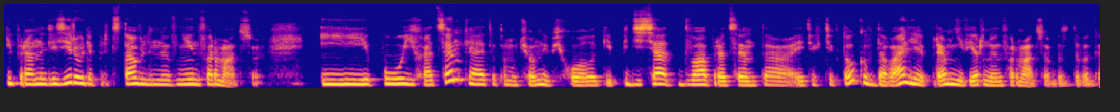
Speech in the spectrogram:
и проанализировали представленную в ней информацию. И по их оценке, а это там ученые-психологи, 52% этих тиктоков давали прям неверную информацию об СДВГ.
